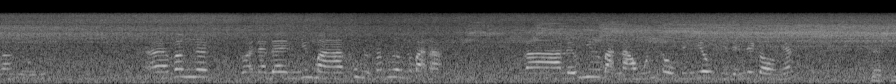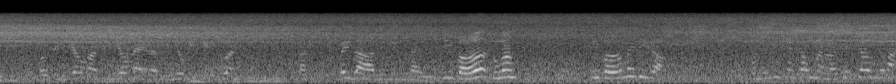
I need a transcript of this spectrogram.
Vâng. À, vâng, gọi là đền nhưng mà không được thắp hương các bạn ạ. Và nếu như bạn nào muốn cầu tình yêu thì đến đây cầu nhé. Cầu tình yêu và tình yêu này là tình yêu vĩnh viễn luôn. Bây giờ thì mình phải đi vớ đúng không? Đi vớ mới đi được. Sông là nó sẽ trơn các bạn.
